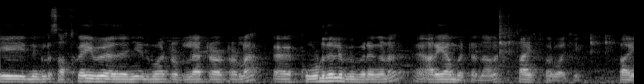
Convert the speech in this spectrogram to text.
ഈ നിങ്ങൾ സബ്സ്ക്രൈബ് ചെയ്ത് കഴിഞ്ഞ് ഇതുമായിട്ട് റിലേറ്റഡ് ആയിട്ടുള്ള കൂടുതൽ വിവരങ്ങൾ അറിയാൻ പറ്റുന്നതാണ്. താങ്ക്സ് ഫോർ വാച്ചിങ് ബൈ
